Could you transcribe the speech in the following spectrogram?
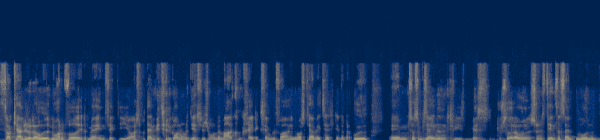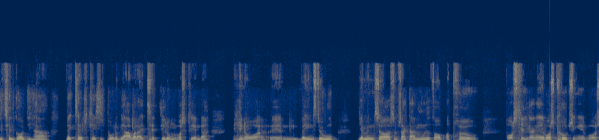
så kære lytter derude, nu har du fået lidt mere indsigt i også, hvordan vi tilgår nogle af de her situationer med meget konkret eksempel fra en af vores kære vægttabskender derude. Øhm, så som vi sagde indledningsvis, hvis du sidder derude og synes, det er interessant måden, vi tilgår de her vægttabscases på, når vi arbejder i tæt dialog med vores klienter hen over øhm, hver eneste uge, jamen så som sagt, der er en mulighed for at, at prøve vores tilgang af, vores coaching af, vores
